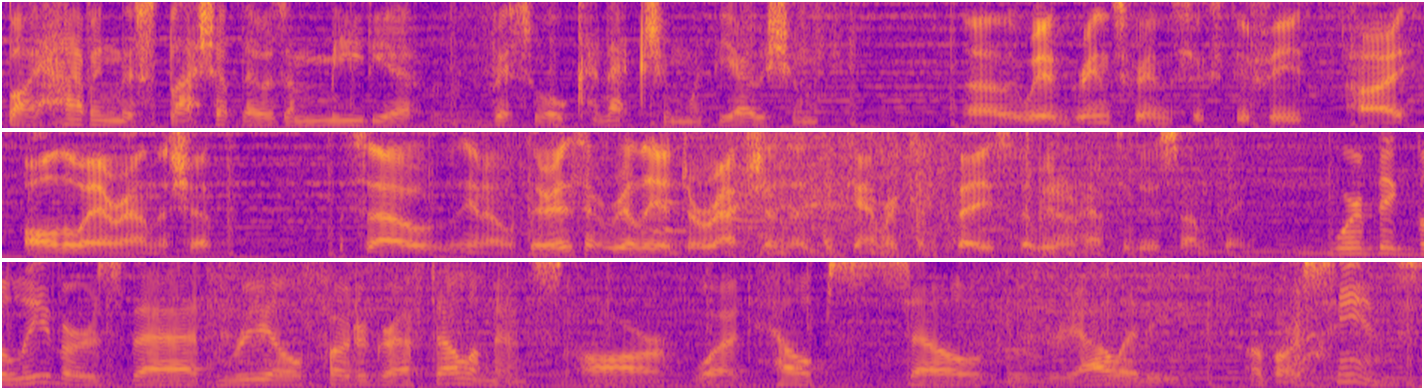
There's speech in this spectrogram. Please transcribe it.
By having this splash up, there was an immediate visceral connection with the ocean. Uh, we had green screens 60 feet high, all the way around the ship. So, you know, there isn't really a direction that the camera can face that we don't have to do something. We're big believers that real photographed elements are what helps sell the reality of our scenes.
